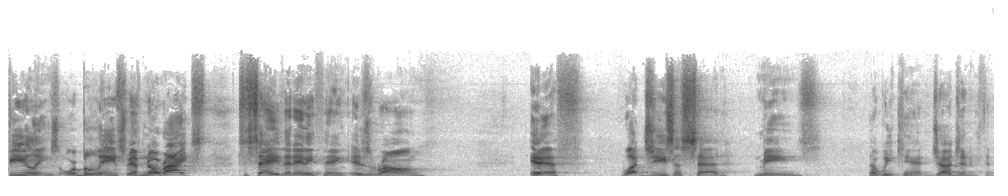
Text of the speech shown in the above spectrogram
feelings or beliefs. We have no rights to say that anything is wrong if what Jesus said means that we can't judge anything.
